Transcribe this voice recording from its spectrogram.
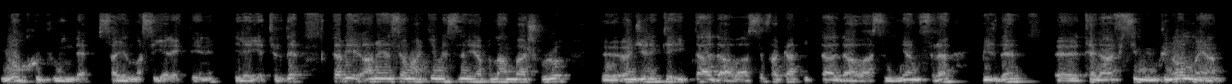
yok hükmünde sayılması gerektiğini dile getirdi. Tabii Anayasa Mahkemesi'ne yapılan başvuru e, öncelikle iptal davası fakat iptal davasının yanı sıra bir de e, telafisi mümkün olmayan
